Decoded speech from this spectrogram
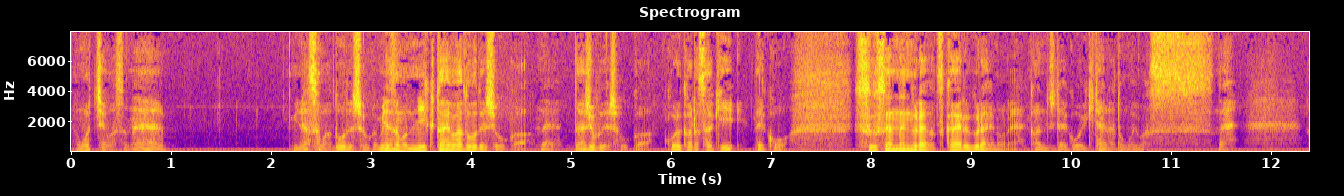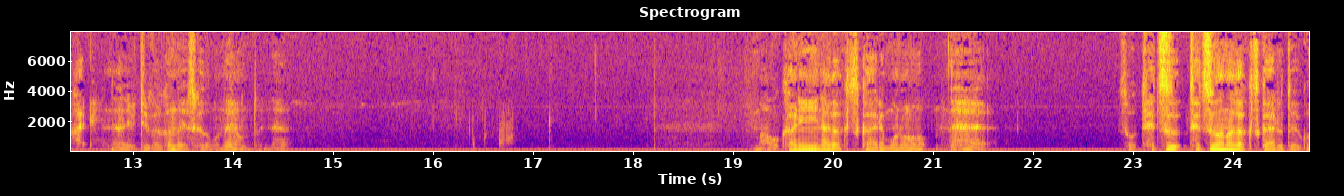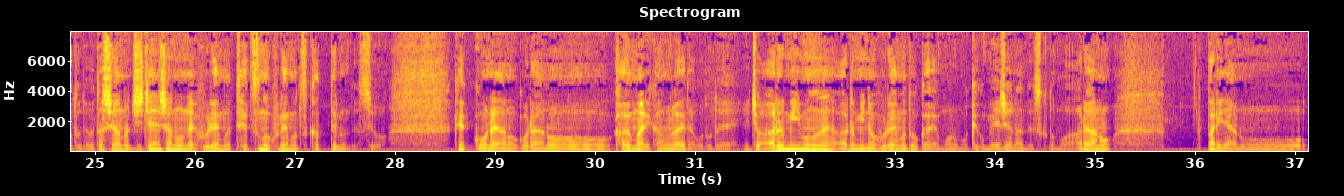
思っちゃいますね。皆様どうでしょうか？皆様の肉体はどうでしょうか？ね、大丈夫でしょうか？これから先、ね、こう、数千年ぐらいは使えるぐらいのね、感じでこう行きたいなと思います。ね。はい。何言ってるかわかんないですけどもね、本当に。まあ、他に長く使えるもの、ね、そう鉄鉄は長く使えるということで、私、あの自転車の、ね、フレーム、鉄のフレーム使ってるんですよ。結構ね、あのこれ、あの買う前に考えたことで、一応アルミのね、アルミのフレームとかいうものも結構メジャーなんですけども、あれ、あのやっ、ぱりね、あの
